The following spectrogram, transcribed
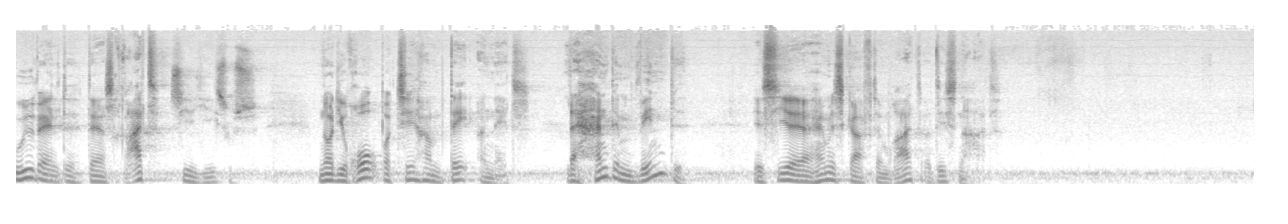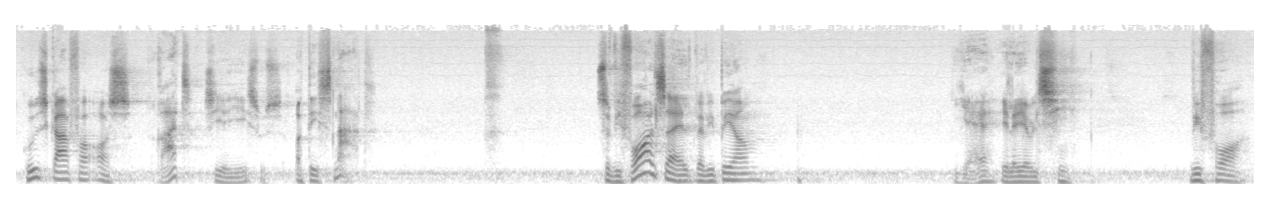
udvalgte deres ret, siger Jesus, når de råber til ham dag og nat? Lad han dem vente. Jeg siger at han vil skaffe dem ret, og det er snart. Gud skaffer os ret, siger Jesus, og det er snart. Så vi får altså alt, hvad vi beder om. Ja, eller jeg vil sige, vi får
